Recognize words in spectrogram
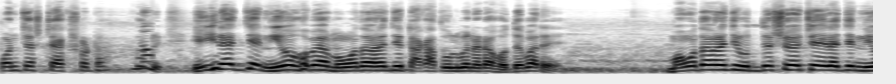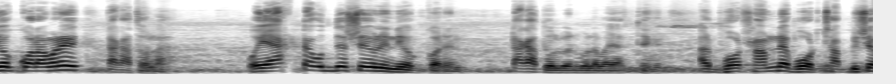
পঞ্চাশটা একশোটা? এই রাজ্যে নিয়োগ হবে আর মমতা ব্যানার্জি টাকা তুলবেন এটা হতে পারে? মমতা ব্যানার্জির উদ্দেশ্য হচ্ছে এই রাজ্যে নিয়োগ করা মানে টাকা তোলা। ওই একটা উদ্দেশ্যে উনি নিয়োগ করেন। টাকা তুলবেন বলে বাজার থেকে। আর ভোট সামনে ভোট ছাব্বিশে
